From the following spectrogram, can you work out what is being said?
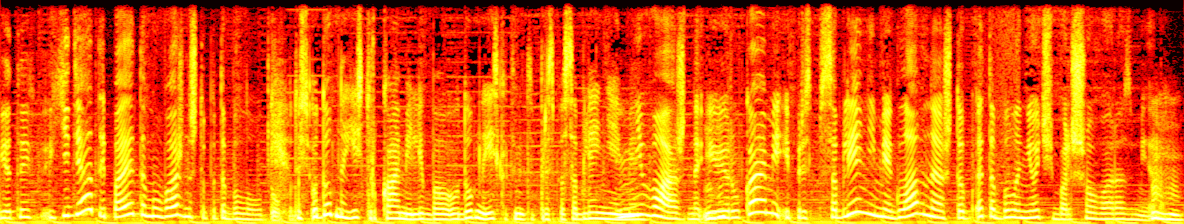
это едят, и поэтому важно, чтобы это было удобно. То есть удобно есть руками, либо удобно есть какими-то приспособлениями? Неважно, угу. и руками, и приспособлениями. Главное, чтобы это было не очень большого размера. Угу.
